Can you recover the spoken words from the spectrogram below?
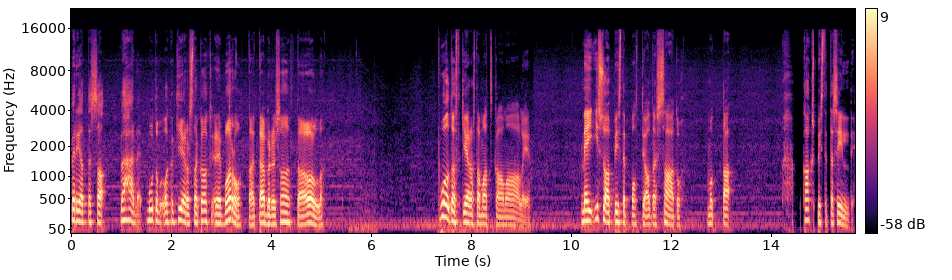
periaatteessa vähän muutama vaikka kierrosta kaksi ennen varoittaa, että tämmönen saattaa olla. Puolitoista kierrosta matkaa maaliin. Me ei isoa pistepottia oltaisi saatu, mutta kaksi pistettä silti.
